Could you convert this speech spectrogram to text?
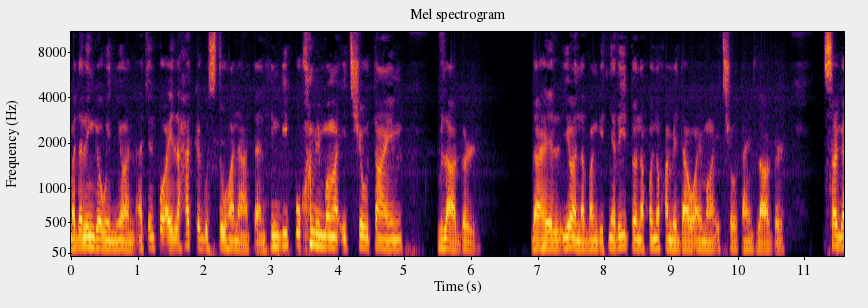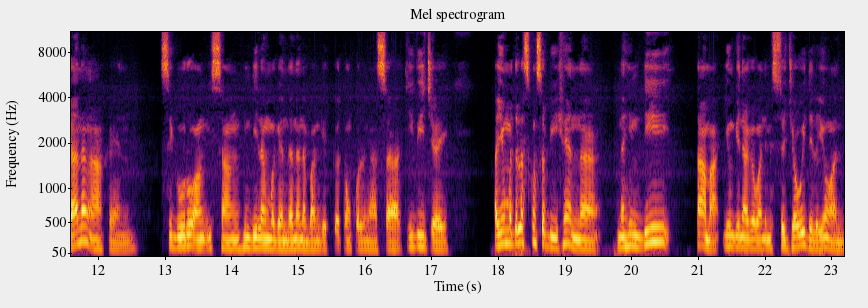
Madaling gawin yon At yun po ay lahat kagustuhan natin. Hindi po kami mga It's Showtime vlogger. Dahil yon nabanggit niya rito na kuno kami daw ay mga It's Showtime vlogger. Sa ganang akin, siguro ang isang hindi lang maganda na nabanggit ko tungkol nga sa TVJ ay yung madalas kong sabihin na, na hindi tama yung ginagawa ni Mr. Joey De Leon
